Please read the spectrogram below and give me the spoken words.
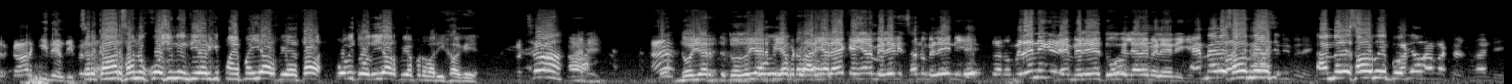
ਸਰਕਾਰ ਕੀ ਦਿੰਦੀ ਫਿਰ? ਸਰਕਾਰ ਸਾਨੂੰ ਕੁਝ ਨਹੀਂ ਦਿੰਦੀ ਯਾਰ ਕਿ 5-5000 ਰੁਪਏ ਦਿੱਤਾ ਉਹ ਵੀ 2-2000 ਰੁਪਏ ਪਟਵਾਰੀ ਖਾ ਗਏ। ਅੱਛਾ। ਹਾਂਜੀ। ਹੈ? 2000 2000 ਰੁਪਇਆ ਪਟਵਾਰੀਆਂ ਲੈ ਕਈਆਂ ਨੇ ਮਿਲੇ ਨਹੀਂ ਸਾਨੂੰ ਮਿਲੇ ਹੀ ਨਹੀਂ ਤੁਹਾਨੂੰ ਮਿਲੇ ਨਹੀਂ ਗਏ ਨਹੀਂ ਮਿਲੇ ਦੋ ਕਿੱਲਿਆਂ ਦੇ ਮਿਲੇ ਨਹੀਂ ਐਮਐਲਏ ਸਾਹਿਬ ਨੇ ਅੱਜ ਐਮਐਲਏ ਸਾਹਿਬ ਨੇ ਬੋਲਿਆ ਹਾਂਜੀ।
